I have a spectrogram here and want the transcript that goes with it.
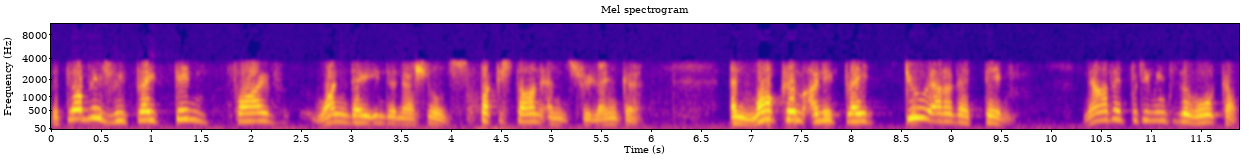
The trouble is we played 10, 5 one-day internationals, Pakistan and Sri Lanka. And Markram only played two out of that 10. Now they put him into the World Cup.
